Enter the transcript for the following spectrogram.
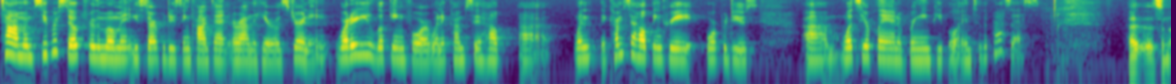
Tom, I'm super stoked for the moment you start producing content around the hero's journey. What are you looking for when it comes to help uh, when it comes to helping create or produce? Um, what's your plan of bringing people into the process? That's an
